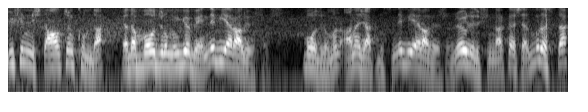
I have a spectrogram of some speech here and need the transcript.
Düşünün işte Altınkum'da ya da Bodrum'un göbeğinde bir yer alıyorsunuz. Bodrum'un ana caddesinde bir yer alıyorsunuz. Öyle düşünün arkadaşlar. Burası da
